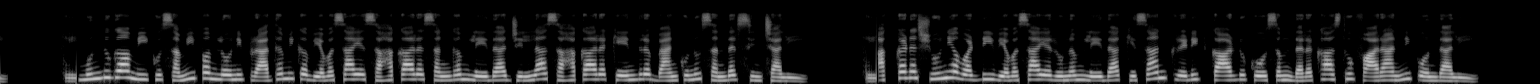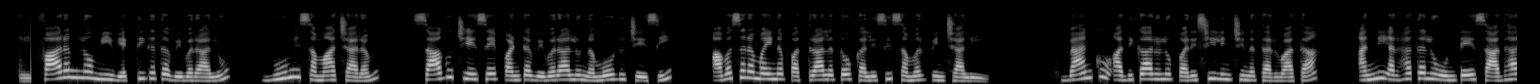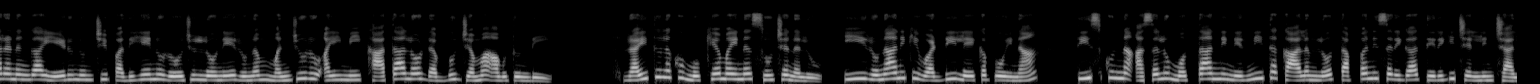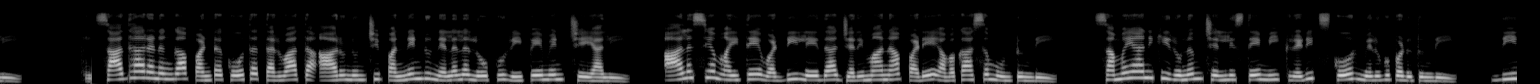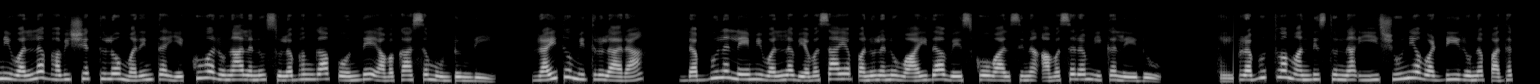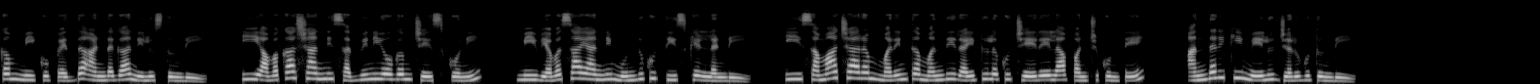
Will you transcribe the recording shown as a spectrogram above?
ముందుగా మీకు సమీపంలోని ప్రాథమిక వ్యవసాయ సహకార సంఘం లేదా జిల్లా సహకార కేంద్ర బ్యాంకును సందర్శించాలి. అక్కడ శూన్య వడ్డీ వ్యవసాయ రుణం లేదా కిసాన్ క్రెడిట్ కార్డు కోసం దరఖాస్తు ఫారాన్ని పొందాలి. ఫారంలో మీ వ్యక్తిగత వివరాలు భూమి సమాచారం సాగు చేసే పంట వివరాలు నమోదు చేసి అవసరమైన పత్రాలతో కలిసి సమర్పించాలి. బ్యాంకు అధికారులు పరిశీలించిన తర్వాత అన్ని అర్హతలు ఉంటే సాధారణంగా ఏడు నుంచి పదిహేను రోజుల్లోనే రుణం మంజూరు అయి మీ ఖాతాలో డబ్బు జమ అవుతుంది. రైతులకు ముఖ్యమైన సూచనలు. ఈ రుణానికి వడ్డీ లేకపోయినా తీసుకున్న అసలు మొత్తాన్ని నిర్ణీత కాలంలో తప్పనిసరిగా తిరిగి చెల్లించాలి. సాధారణంగా పంట కోత తర్వాత ఆరు నుంచి పన్నెండు నెలలలోపు రీపేమెంట్ చేయాలి. ఆలస్యం అయితే వడ్డీ లేదా జరిమానా పడే అవకాశం ఉంటుంది. సమయానికి రుణం చెల్లిస్తే మీ క్రెడిట్ స్కోర్ మెరుగుపడుతుంది. దీనివల్ల భవిష్యత్తులో మరింత ఎక్కువ రుణాలను సులభంగా పొందే అవకాశం ఉంటుంది. రైతు మిత్రులారా డబ్బుల లేమి వల్ల వ్యవసాయ పనులను వాయిదా వేసుకోవాల్సిన అవసరం ఇక లేదు. ప్రభుత్వం అందిస్తున్న ఈ శూన్య వడ్డీ రుణ పథకం మీకు పెద్ద అండగా నిలుస్తుంది. ఈ అవకాశాన్ని సద్వినియోగం చేసుకుని మీ వ్యవసాయాన్ని ముందుకు తీసుకెళ్ళండి. ఈ సమాచారం మరింత మంది రైతులకు చేరేలా పంచుకుంటే అందరికీ మేలు జరుగుతుంది.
